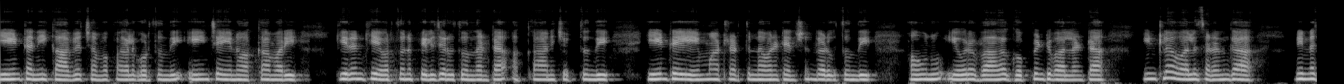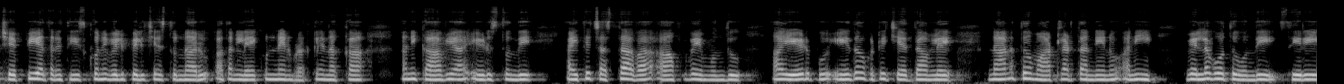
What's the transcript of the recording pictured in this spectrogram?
ఏంటని కావ్య చెమ్మ పగలగొడుతుంది. ఏం చేయను అక్క మరి? కిరణ్కి ఎవరితోనో పెళ్ళి జరుగుతుందంట అక్క అని చెప్తుంది. ఏంటే ఏం మాట్లాడుతున్నావని టెన్షన్గా అడుగుతుంది. అవును ఎవరో బాగా గొప్పింటి వాళ్ళంట. ఇంట్లో వాళ్ళు సడన్గా నిన్న చెప్పి అతన్ని తీసుకొని వెళ్ళి పెళ్ళి చేస్తున్నారు. అతను లేకుండా నేను బ్రతకలేనక్క అని కావ్య ఏడుస్తుంది. అయితే చస్తావా? ఆపవే ముందు. ఆ ఏడుపు ఏదో ఒకటి చేద్దాంలే. నాన్నతో మాట్లాడతాను నేను అని వెళ్ళబోతూ ఉంది సిరి.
